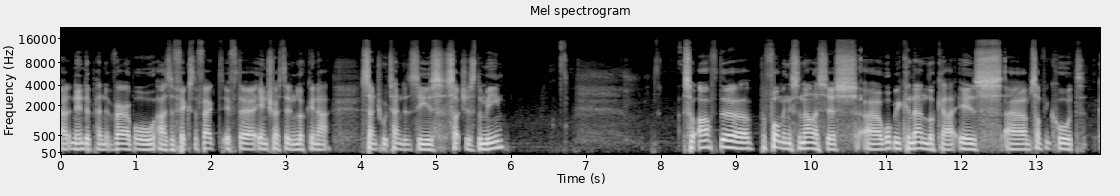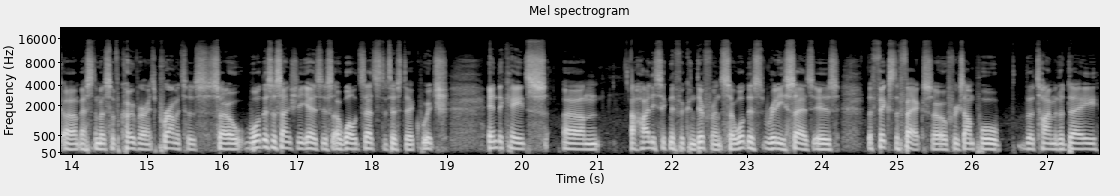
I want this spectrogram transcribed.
an independent variable as a fixed effect if they're interested in looking at central tendencies such as the mean. So after performing this analysis, uh, what we can then look at is um, something called um, estimates of covariance parameters. So what this essentially is, is a Wald Z statistic, which indicates um, a highly significant difference. So what this really says is the fixed effects. So for example, the time of the day,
